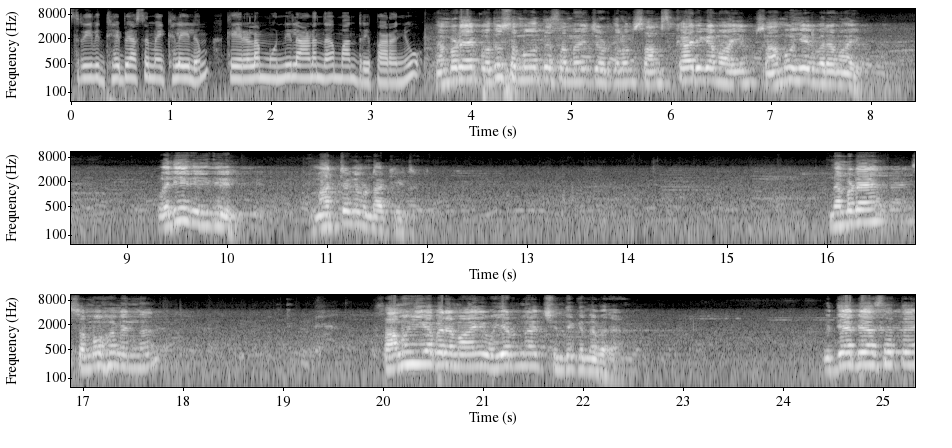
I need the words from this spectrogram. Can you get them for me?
സ്ത്രീ വിദ്യാഭ്യാസ മേഖലയിലും കേരളം മുന്നിലാണെന്ന് മന്ത്രി പറഞ്ഞു. നമ്മുടെ പൊതുസമൂഹത്തെ സംബന്ധിച്ചിടത്തോളം സാംസ്കാരികമായും സാമൂഹികപരമായും വലിയ രീതിയിൽ മാറ്റങ്ങൾ ഉണ്ടാക്കിയിട്ടുണ്ട്. നമ്മുടെ സമൂഹം ഇന്ന് സാമൂഹികപരമായി ഉയർന്ന് ചിന്തിക്കുന്നവരാണ്. വിദ്യാഭ്യാസത്തെ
